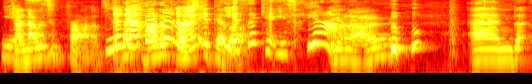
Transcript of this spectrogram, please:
which I know isn't France, No, but they no, kind no, of no, close no. together. Yes, they can. Yes, they are. you know, and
